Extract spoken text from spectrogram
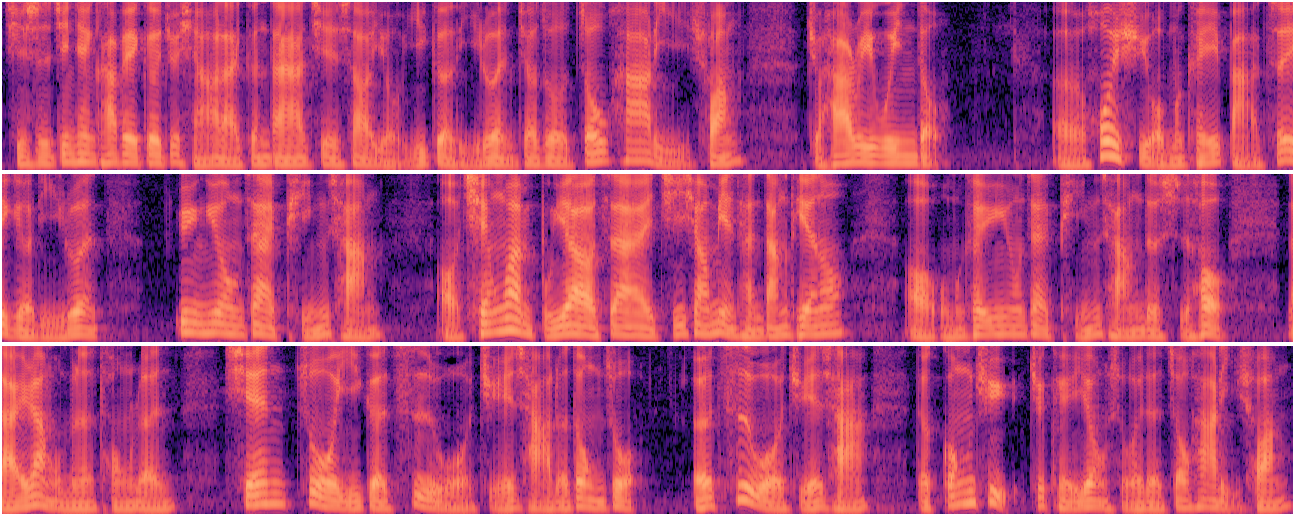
其实今天咖啡哥就想要来跟大家介绍有一个理论，叫做周哈里窗 （Johari Window）。呃，或许我们可以把这个理论运用在平常哦，千万不要在绩效面谈当天哦哦，我们可以运用在平常的时候，来让我们的同仁先做一个自我觉察的动作，而自我觉察的工具就可以用所谓的周哈里窗。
